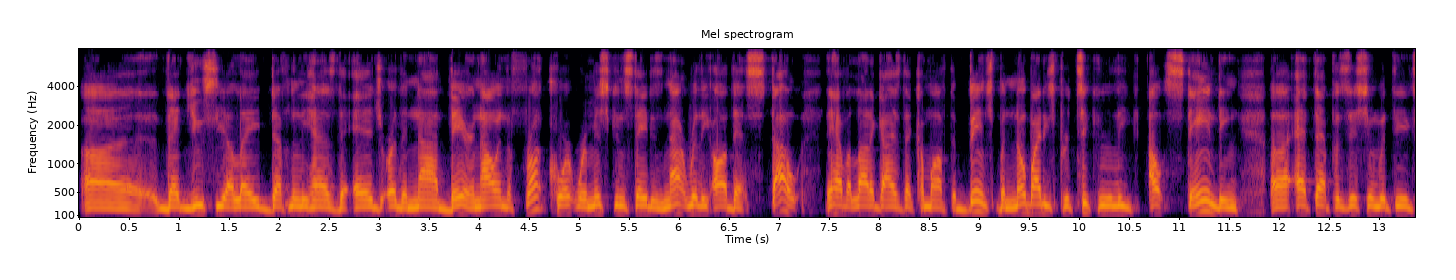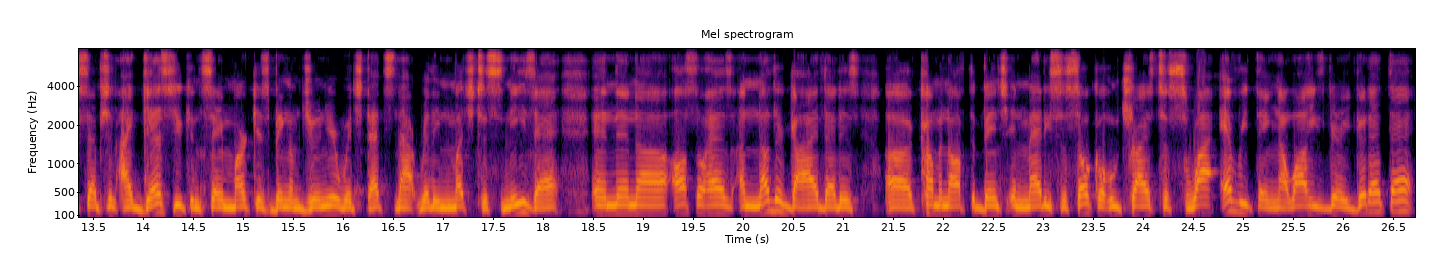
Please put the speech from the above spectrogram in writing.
uh, that UCLA definitely has the edge or the nod there. Now in the front court, where Michigan State is not really all that stout, they have a lot of guys that come off the bench, but nobody's particularly outstanding uh, at that position, with the exception, I guess you can say Marcus Bingham Jr., which that's not really much to sneeze at. And then uh, also has another guy that is uh, coming off the bench in Mady Sissoko, who tries to swat everything. Now, while he's very good at that,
